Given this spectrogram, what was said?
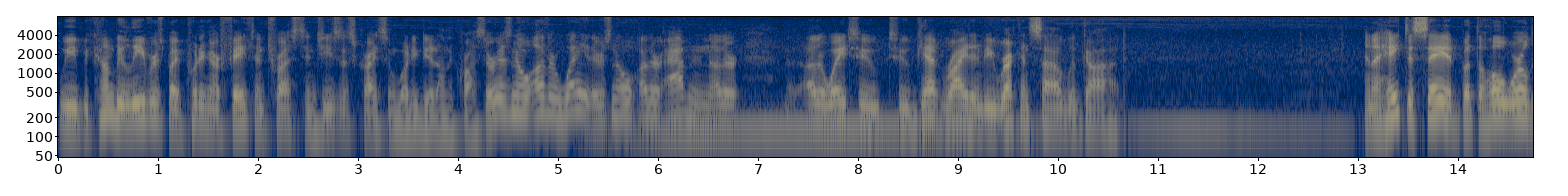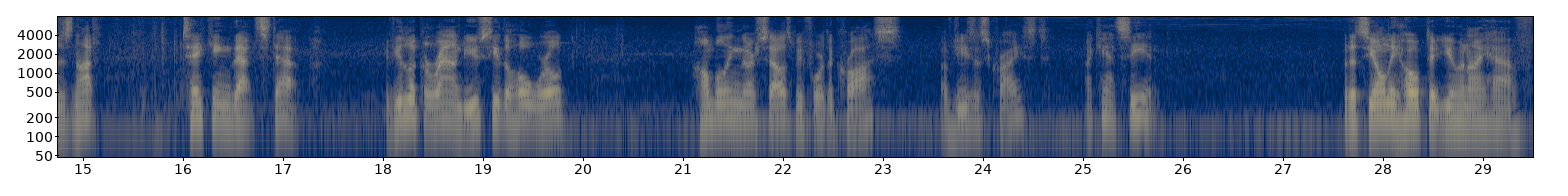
we become believers by putting our faith and trust in Jesus Christ and what He did on the cross. There is no other way. There's no other avenue, another other way to, to get right and be reconciled with God. And I hate to say it, but the whole world is not taking that step. If you look around, do you see the whole world humbling themselves before the cross of Jesus Christ? I can't see it. But it's the only hope that you and I have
